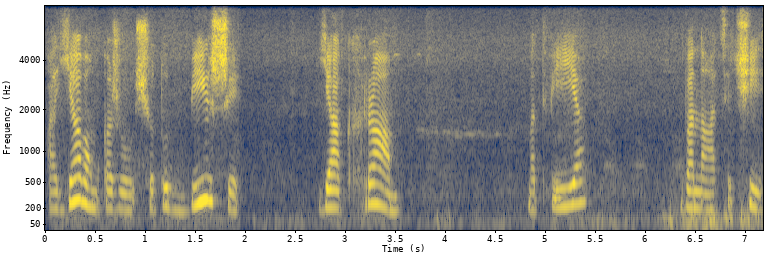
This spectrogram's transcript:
А я вам кажу, що тут більше, як храм. Матвія 12.6.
